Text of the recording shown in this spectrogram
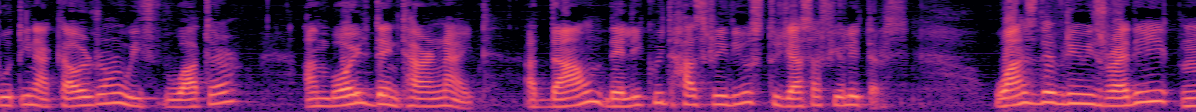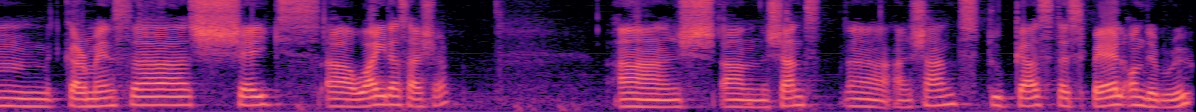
put in a cauldron with water, and boiled the entire night. At dawn, the liquid has reduced to just a few liters. Once the brew is ready, um, Carmenza shakes a white asasha and, sh and, chants, uh, and to cast a spell on the brew,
